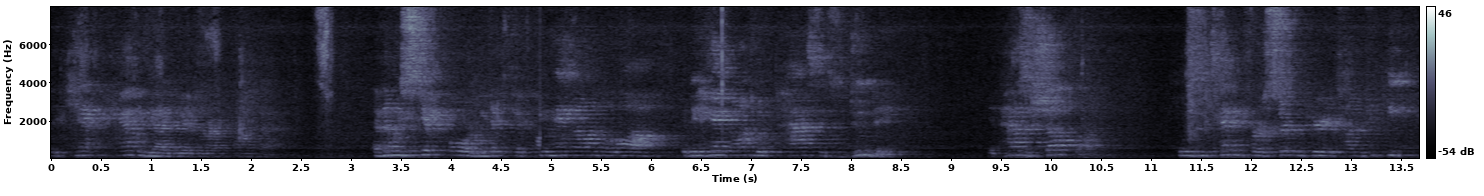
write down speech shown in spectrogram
They can't handle the idea of direct contact. And then we skip forward. We get to if you hang on to the law, if you hang on to it past its due date, it has a shelf life. It was intended for a certain period of time. If you keep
